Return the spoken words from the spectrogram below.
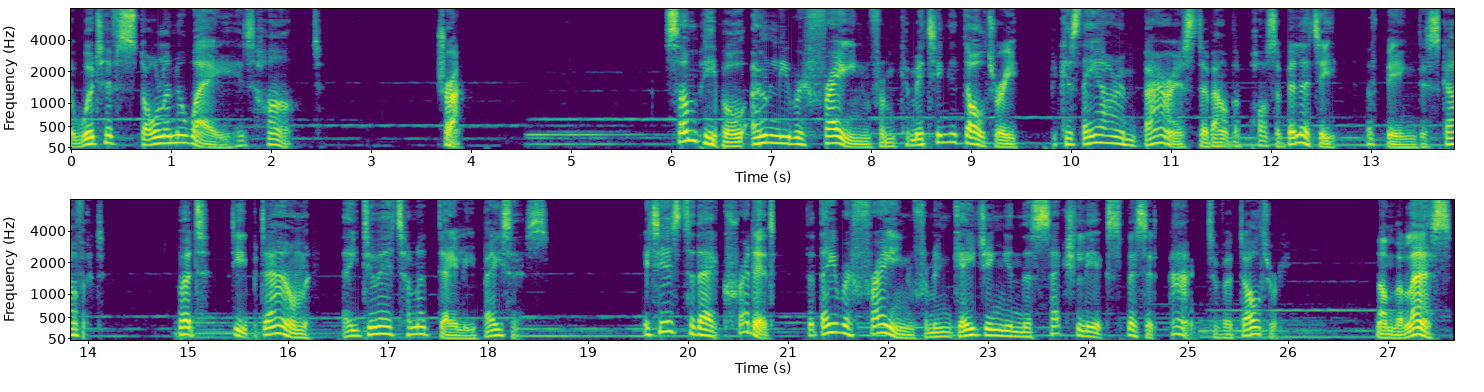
that would have stolen away his heart. Trapp. Some people only refrain from committing adultery because they are embarrassed about the possibility of being discovered. But deep down, they do it on a daily basis. It is to their credit that they refrain from engaging in the sexually explicit act of adultery. Nonetheless,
